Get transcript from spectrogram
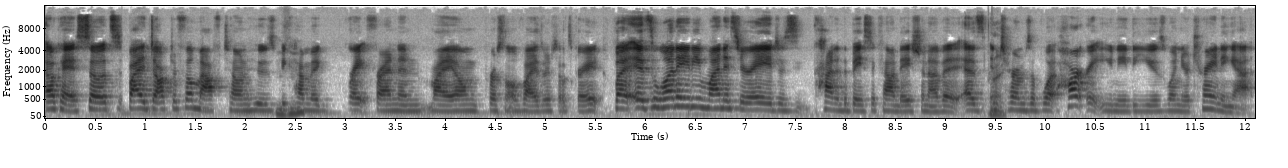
Okay, so it's by Dr. Phil Maffetone, who's mm-hmm. become a great friend and my own personal advisor, so it's great. But it's 180 minus your age is kind of the basic foundation of it, as right. in terms of what heart rate you need to use when you're training at.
